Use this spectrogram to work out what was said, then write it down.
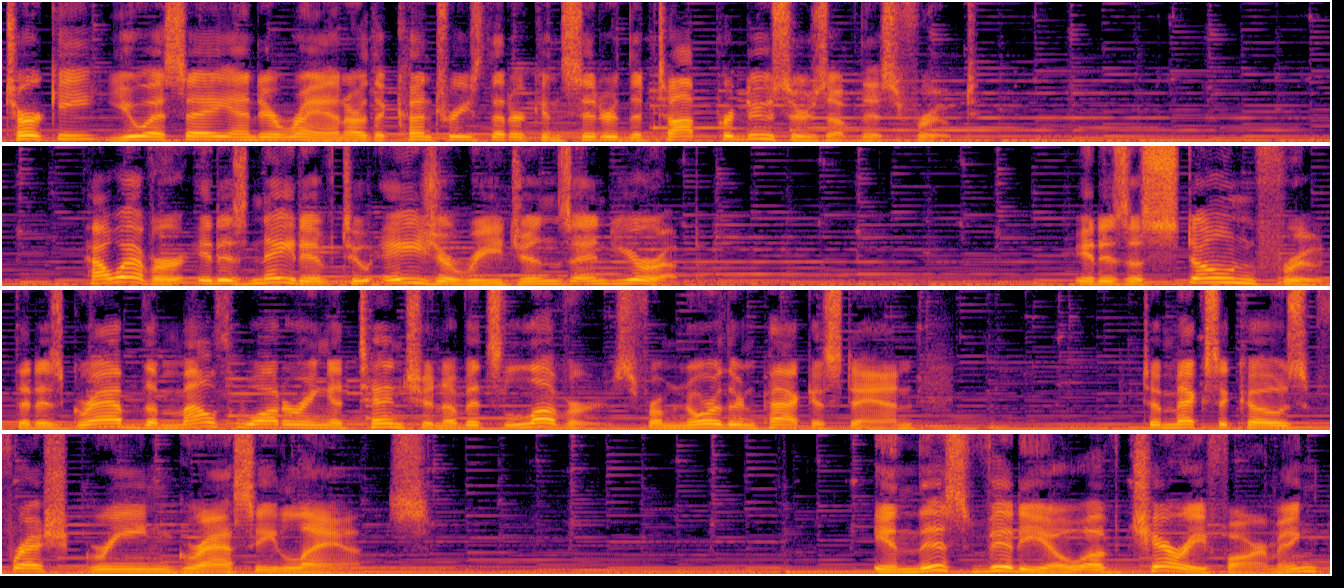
Turkey, USA, and Iran are the countries that are considered the top producers of this fruit. However, it is native to Asia regions and Europe. It is a stone fruit that has grabbed the mouth-watering attention of its lovers from northern Pakistan to Mexico's fresh green grassy lands. In this video of cherry farming,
